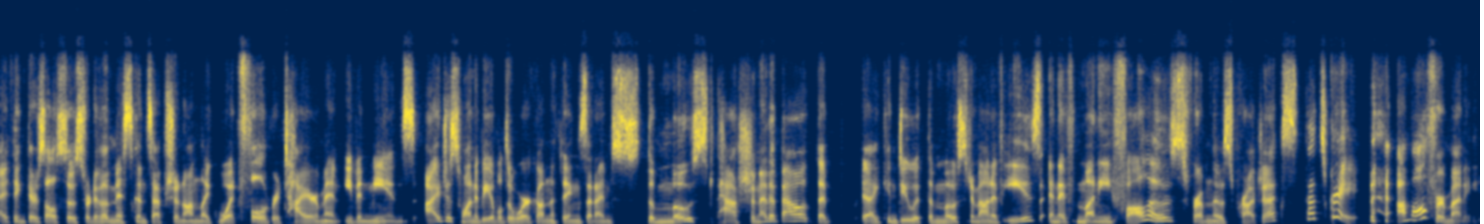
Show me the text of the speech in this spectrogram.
I think there's also sort of a misconception on like what full retirement even means. I just want to be able to work on the things that I'm the most passionate about that I can do with the most amount of ease. And if money follows from those projects, that's great. I'm all for money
